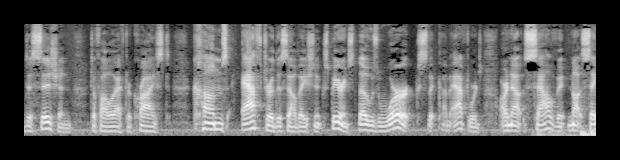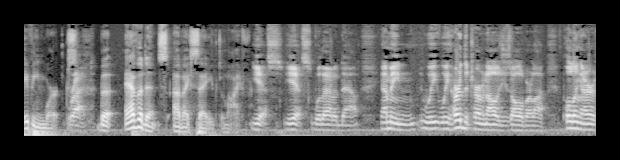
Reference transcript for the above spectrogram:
decision to follow after Christ comes after the salvation experience. Those works that come afterwards are not salving, not saving works, Right. but evidence of a saved life. Yes, yes, without a doubt. I mean, we, we heard the terminologies all of our life, pulling our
